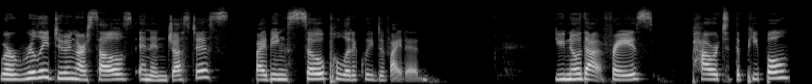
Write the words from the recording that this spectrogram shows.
We're really doing ourselves an injustice by being so politically divided. You know that phrase, power to the people?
